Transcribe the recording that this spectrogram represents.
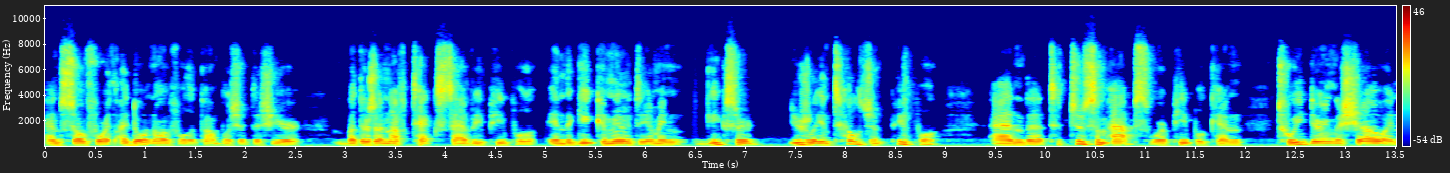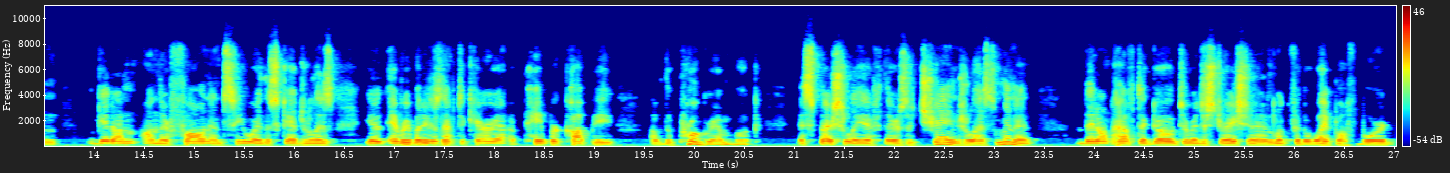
and so forth. I don't know if we'll accomplish it this year, but there's enough tech savvy people in the geek community. I mean, geeks are usually intelligent people, and uh, to do some apps where people can tweet during the show and get on on their phone and see where the schedule is. You know, everybody doesn't have to carry a paper copy of the program book, especially if there's a change last minute. They don't have to go to registration and look for the wipe off board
